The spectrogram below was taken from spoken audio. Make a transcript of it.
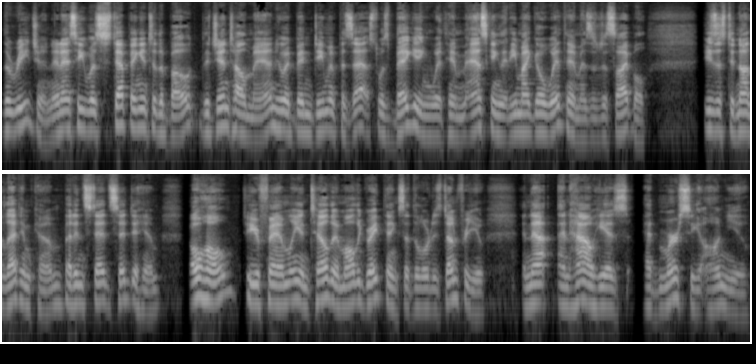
the region. And as he was stepping into the boat, the Gentile man who had been demon possessed was begging with him, asking that he might go with him as a disciple. Jesus did not let him come, but instead said to him, Go home to your family and tell them all the great things that the Lord has done for you and, that, and how he has had mercy on you.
